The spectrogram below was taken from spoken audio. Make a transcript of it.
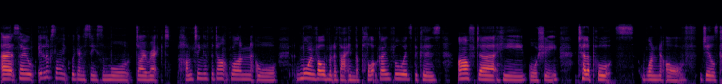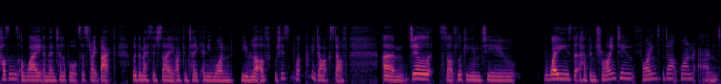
uh, so it looks like we're going to see some more direct hunting of the Dark One or more involvement of that in the plot going forwards because after he or she teleports one of Jill's cousins away and then teleports her straight back with the message saying, I can take anyone you love, which is like pretty dark stuff. Um, Jill starts looking into ways that have been trying to find the Dark One and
